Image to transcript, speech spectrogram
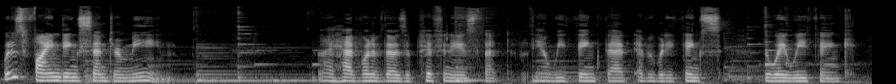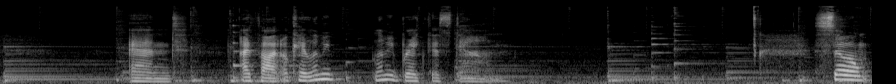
What does finding center mean? I had one of those epiphanies that, you know, we think that everybody thinks the way we think. And I thought, okay, let me let me break this down. So,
